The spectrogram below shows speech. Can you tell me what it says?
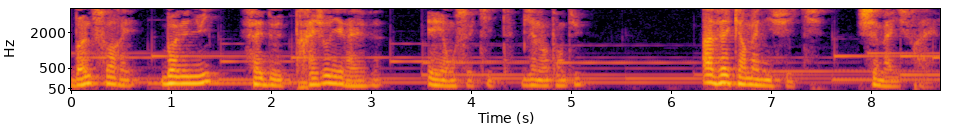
Bonne soirée, bonne nuit, faites de très jolis rêves et on se quitte, bien entendu, avec un magnifique schéma Israël.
